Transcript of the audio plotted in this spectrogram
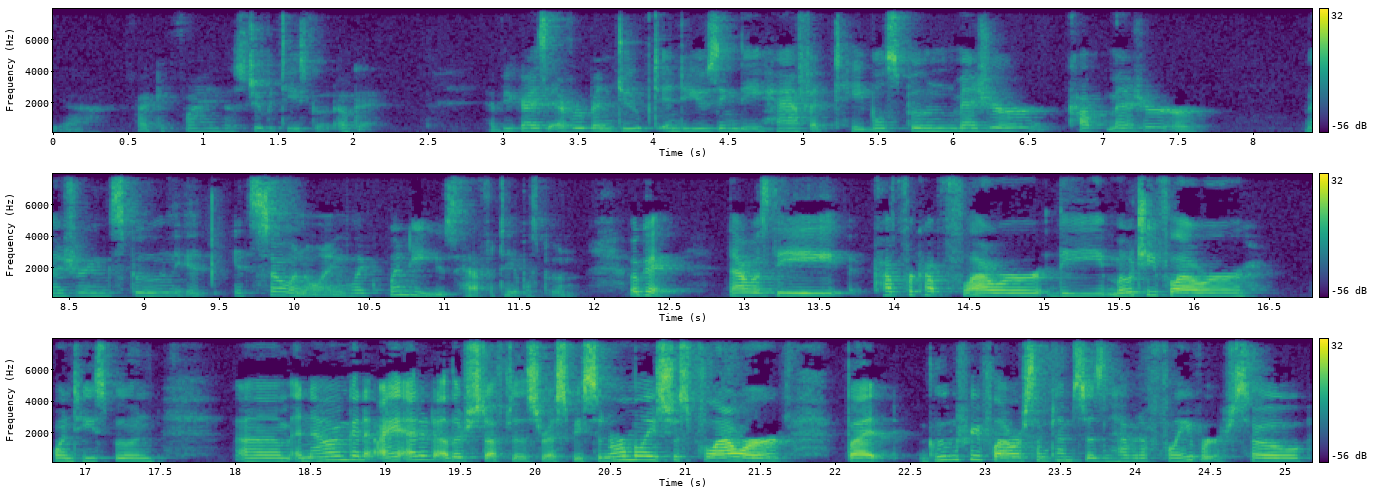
yeah, if I could find the stupid teaspoon. Okay. Have you guys ever been duped into using the half a tablespoon measure, cup measure, or measuring spoon? It, it's so annoying. Like, when do you use half a tablespoon? Okay, that was the cup for cup flour, the mochi flour, one teaspoon. Um, and now I'm gonna, I added other stuff to this recipe. So normally it's just flour, but gluten-free flour sometimes doesn't have enough flavor. So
